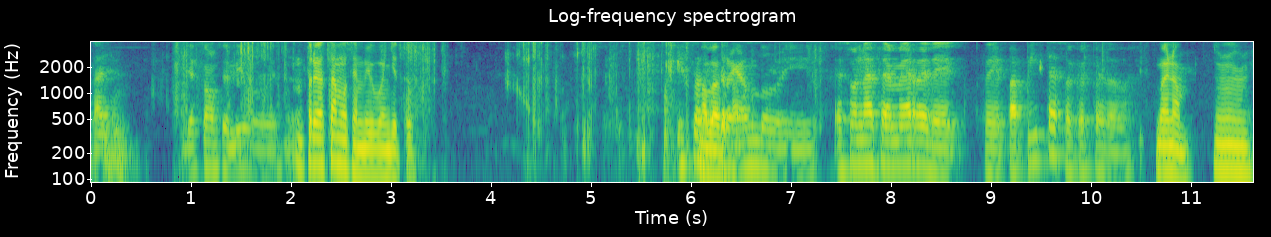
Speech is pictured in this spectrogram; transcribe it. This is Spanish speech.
pantalla. Ya estamos en vivo, güey. Pero ya estamos en vivo en YouTube. ¿Qué estás ver. tragando, güey? ¿Es un ASMR de, de papitas o qué pedo? Bueno, mm,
